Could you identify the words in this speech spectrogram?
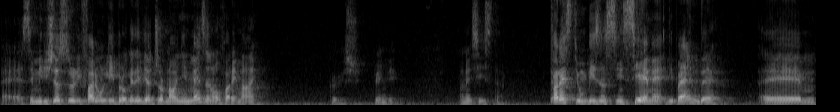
Eh, se mi dicessero di fare un libro che devi aggiornare ogni mese, non lo farei mai. Capisci? Quindi non esiste. Faresti un business insieme? Dipende. Ehm,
